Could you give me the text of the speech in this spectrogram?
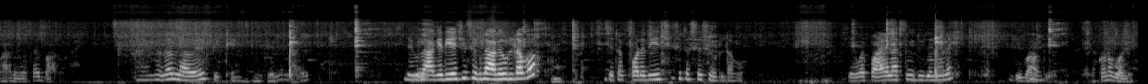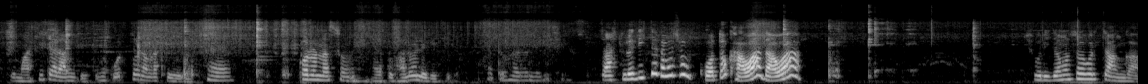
বারো বারোটায়। হয়ে লাউয়ের পিঠে। লাইট যেগুলো আগে দিয়েছি সেগুলো আগে উল্টাবো? যেটা পরে দিয়েছি সেটা শেষে উল্টাবো? এবার পায়ে লাগ তুই দুজন মিলে বাপরে এখনও বলে? যে মাসিটা আর আমি তুমি করছ আর আমরা খেয়ে যাই। হ্যাঁ করোনার সময়। এত ভালো লেগেছিল। এত ভালো লেগেছিল। চাষ তুলে দিচ্ছে? তারপর সব কত খাওয়া দাওয়া? শরীর যেমন সব চাঙ্গা।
